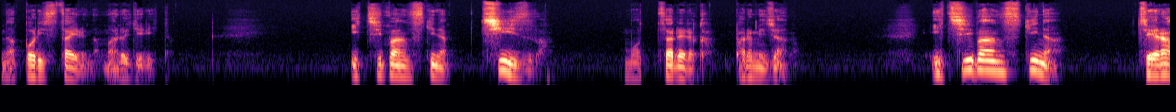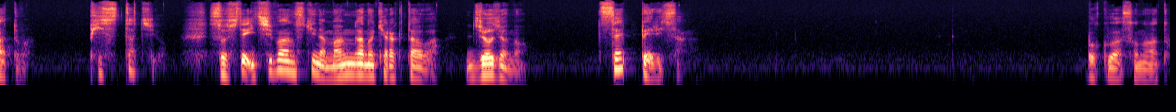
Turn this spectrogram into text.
ナポリスタイルのマルゲリータ。一番好きなチーズはモッツァレラかパルメジャーノ一番好きなジェラートはピスタチオ。そして一番好きな漫画のキャラクターはジョジョのツェッペリさん。僕はその後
